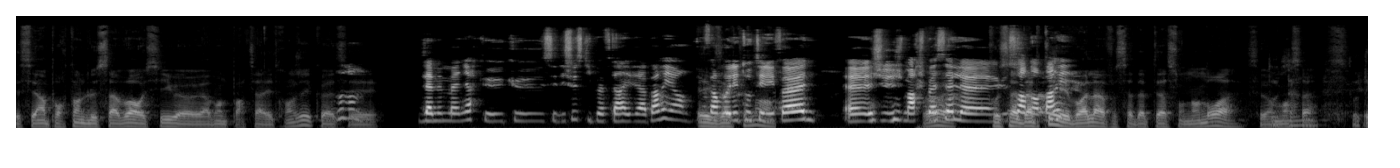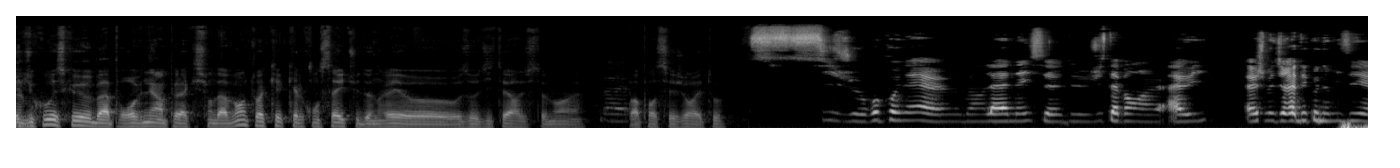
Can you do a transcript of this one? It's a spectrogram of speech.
Et c'est important de le savoir aussi euh, avant de partir à l'étranger, quoi. De la même manière que, que c'est des choses qui peuvent arriver à Paris. Hein. faire voler ton téléphone. je, je marche pas seul le soir dans Paris. Voilà, faut s'adapter à son endroit. C'est vraiment ça. Et du coup, est-ce que, bah, pour revenir un peu à la question d'avant, toi, quel, quel, conseil tu donnerais aux, auditeurs, justement, par rapport au séjour et tout? si je reprenais euh, ben, la Anaïs de juste avant euh, AEI, euh, je me dirais d'économiser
